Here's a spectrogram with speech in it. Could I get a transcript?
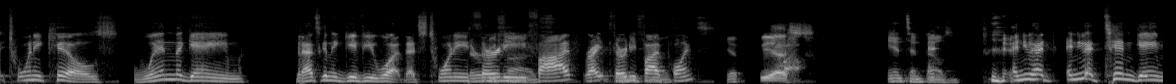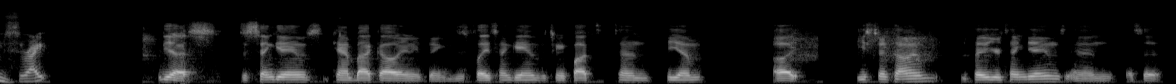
get 20 kills, win the game, that's going to give you what? That's 20, 35. 35, right? 35 35. points. Yep. Yes, And ten thousand. And you had and you had 10 games, right? yes. Just ten games, you can't back out anything. You just play ten games between five to ten p.m. uh Eastern time. You play your ten games, and that's it.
